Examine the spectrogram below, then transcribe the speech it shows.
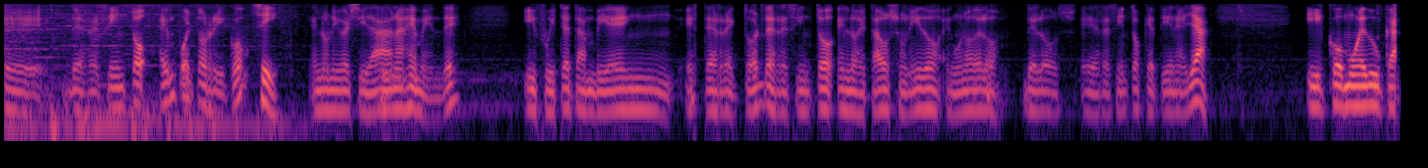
Eh, de recinto en Puerto Rico. Sí. En la Universidad Ana Geméndez. Y fuiste también este rector de recinto en los Estados Unidos, en uno de los, de los eh, recintos que tiene allá. Y como educador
